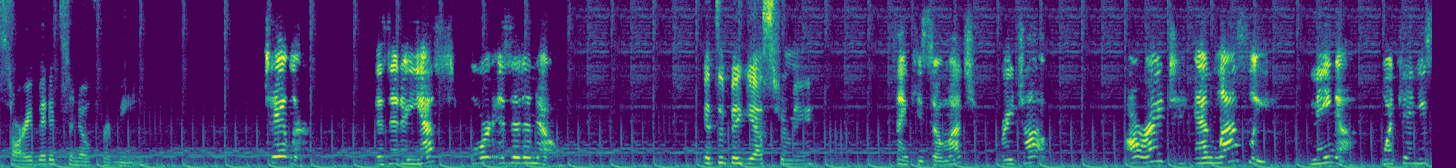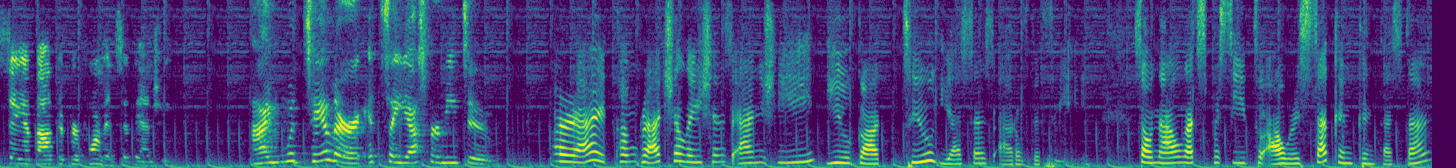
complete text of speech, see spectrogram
sorry, but it's a no for me. Taylor, is it a yes or is it a no? It's a big yes for me. Thank you so much. Great job. All right. And lastly, Nina, what can you say about the performance of Angie? I'm with Taylor. It's a yes for me too. All right, congratulations, Angie. You got two yeses out of the three. So now let's proceed to our second contestant.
